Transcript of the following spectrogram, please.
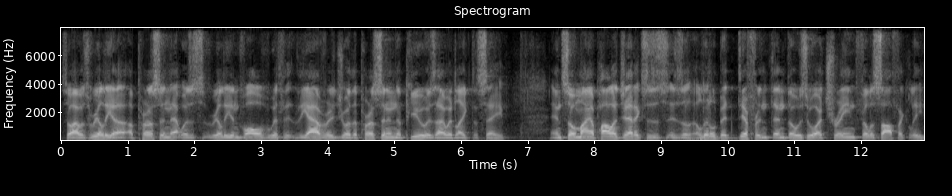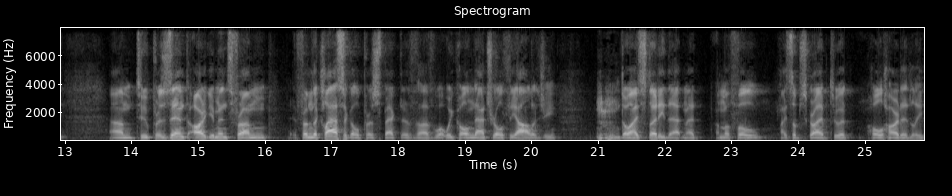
So I was really a, a, person that was really involved with the average or the person in the pew, as I would like to say. And so my apologetics is, is a, little bit different than those who are trained philosophically um, to present arguments from, from the classical perspective of what we call natural theology. Though I studied that and I, I'm a full, I subscribe to it wholeheartedly.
